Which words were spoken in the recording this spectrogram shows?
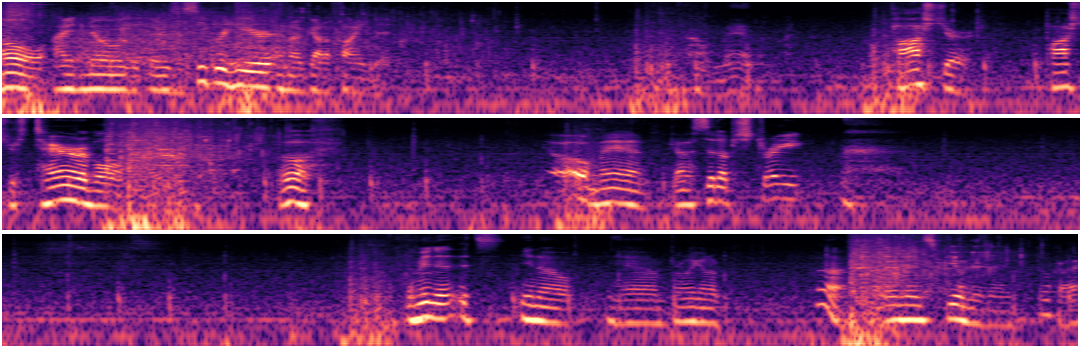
oh, I know that there's a secret here and I've got to find it. Oh man, posture, posture's terrible. Ugh. Oh man, gotta sit up straight. I mean, it, it's, you know, yeah, I'm probably gonna, huh, I didn't spew anything. Okay.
